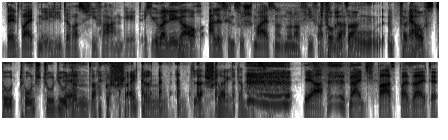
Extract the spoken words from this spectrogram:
weltweiten Elite, was FIFA angeht. Ich überlege hm. auch, alles hinzuschmeißen und nur noch FIFA ich zu machen. Ich wollte gerade sagen, verkaufst ja. Tonstudio, dann sag Bescheid, dann schlage ich da mal zu. Ja, nein, Spaß beiseite.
